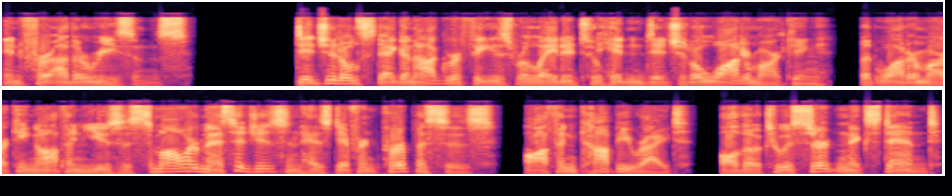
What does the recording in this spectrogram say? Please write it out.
and for other reasons. Digital steganography is related to hidden digital watermarking, but watermarking often uses smaller messages and has different purposes, often copyright, although to a certain extent,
